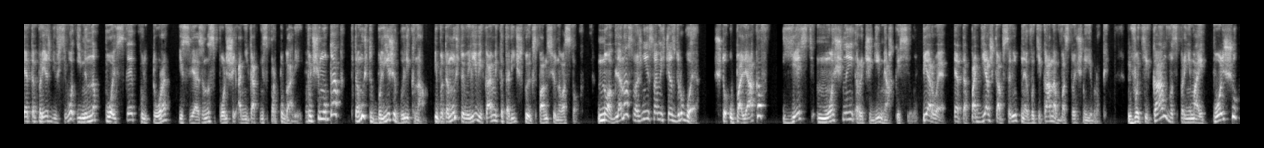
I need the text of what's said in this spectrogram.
это прежде всего именно польская культура и связана с Польшей, а никак не с Португалией. Почему так? Потому что ближе были к нам. И потому что вели веками католическую экспансию на восток. Но для нас важнее с вами сейчас другое, что у поляков есть мощные рычаги мягкой силы. Первое – это поддержка абсолютная Ватикана в Восточной Европе. Ватикан воспринимает Польшу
